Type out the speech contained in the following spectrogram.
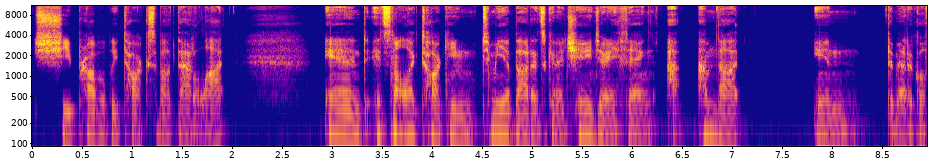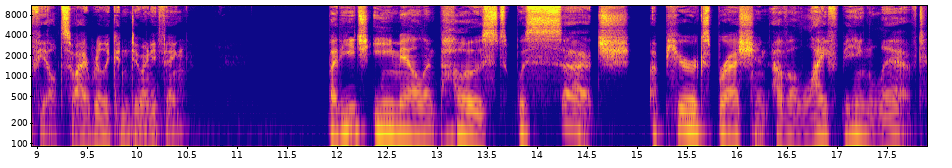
she probably talks about that a lot. And it's not like talking to me about it's going to change anything. I, I'm not in the medical field, so I really couldn't do anything. But each email and post was such a pure expression of a life being lived.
